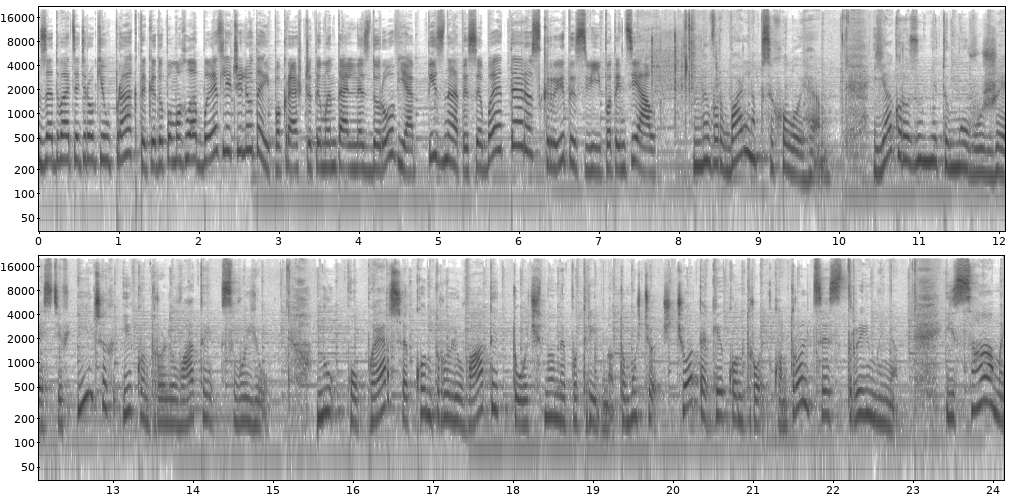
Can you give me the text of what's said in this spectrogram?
за 20 років практики допомогла безлічі людей покращити ментальне здоров'я, пізнати себе та розкрити свій потенціал. Невербальна психологія. Як розуміти мову жестів інших і контролювати свою? Ну, по-перше, контролювати точно не потрібно, тому що що таке контроль? Контроль це стримання. І саме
